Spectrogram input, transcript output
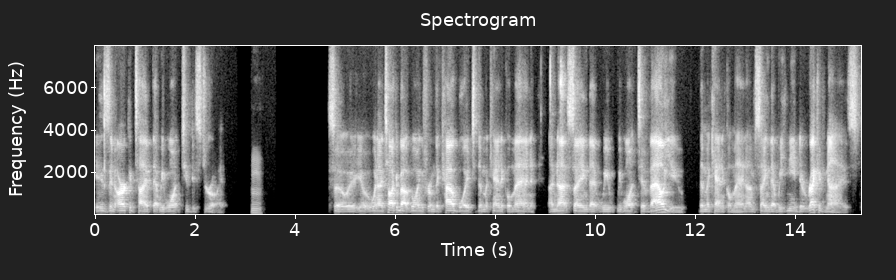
is an archetype that we want to destroy hmm. So you know, when I talk about going from the cowboy to the mechanical man, I'm not saying that we, we want to value the mechanical man. I'm saying that we need to recognize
